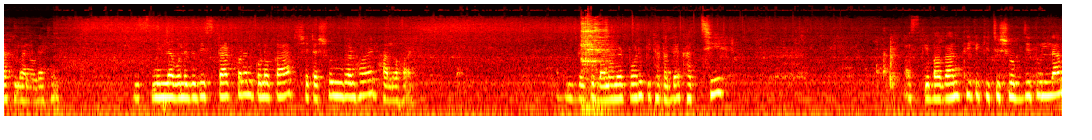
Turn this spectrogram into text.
রহমান রাহিম। বিসমিল্লা বলে যদি স্টার্ট করেন কোনো কাজ, সেটা সুন্দর হয়, ভালো হয়। আপনাদেরকে বানানোর পরে পিঠাটা দেখাচ্ছি। আজকে বাগান থেকে কিছু সবজি তুললাম।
